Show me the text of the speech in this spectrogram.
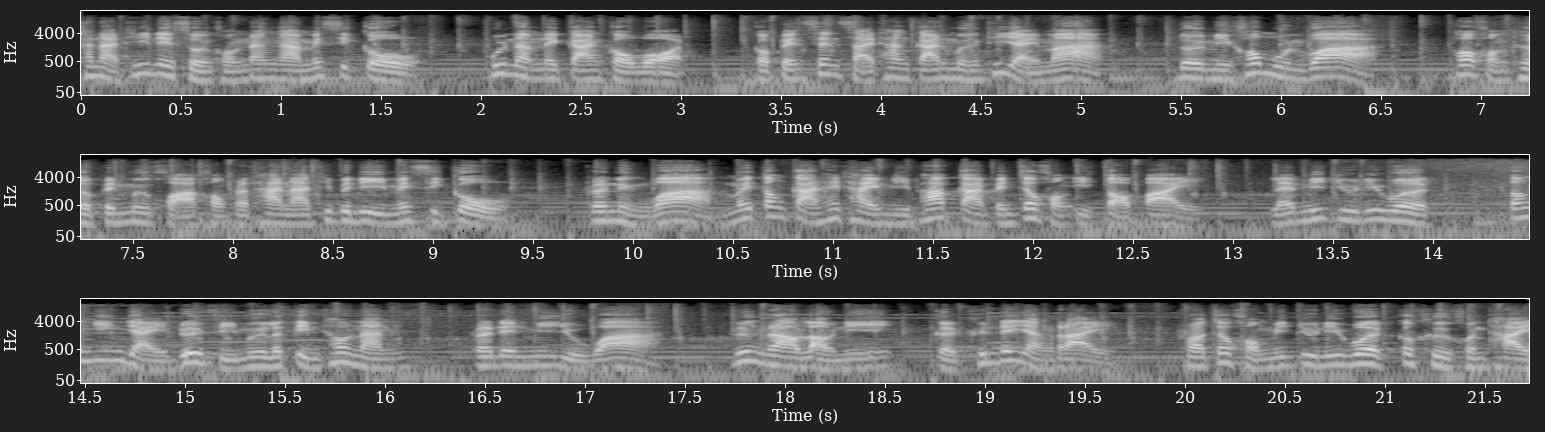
ขณะที่ในส่วนของนางงามเม็กซิโก ผู้นำในการก่อวอร์ดก็เป็นเส้นสายทางการเมืองที่ใหญ่มาก โดยมีข้อมูลว่า พ่อของเธอเป็นมือขวาของประธานาธิบดีเม็กซิโกประหนึ่งว่าไม่ต้องการให้ไทยมีภาพการเป็นเจ้าของอีกต่อไป และมิ s ยูนิเวิร์สต้องยิ่งใหญ่ด้วยฝีมือละตินเท่านั้น ประเด็นมีอยู่ว่า เรื่องราวเหล่านี้เกิดขึ้นได้อย่างไร เพราะเจ้าของมิ s ยูนิเวิร์สก็คือคนไทย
